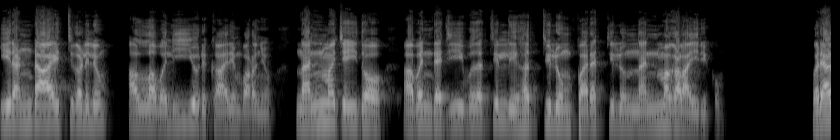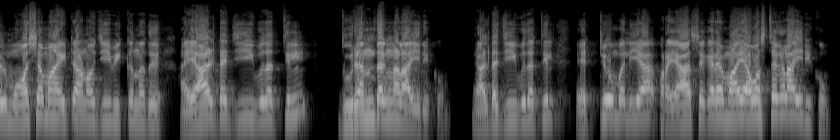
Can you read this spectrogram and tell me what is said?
ഈ രണ്ടാഴ്ചകളിലും അള്ള വലിയൊരു കാര്യം പറഞ്ഞു. നന്മ ചെയ്തോ അവന്റെ ജീവിതത്തിൽ ഇഹത്തിലും പരത്തിലും നന്മകളായിരിക്കും. ഒരാൾ മോശമായിട്ടാണോ ജീവിക്കുന്നത്? അയാളുടെ ജീവിതത്തിൽ ദുരന്തങ്ങളായിരിക്കും. അയാളുടെ ജീവിതത്തിൽ ഏറ്റവും വലിയ പ്രയാസകരമായ അവസ്ഥകളായിരിക്കും.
